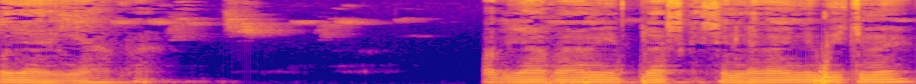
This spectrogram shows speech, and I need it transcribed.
हो जाएँगे यहाँ पर। अब यहाँ पर हम ये प्लस के चिन्ह लगाएँगे बीच में।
